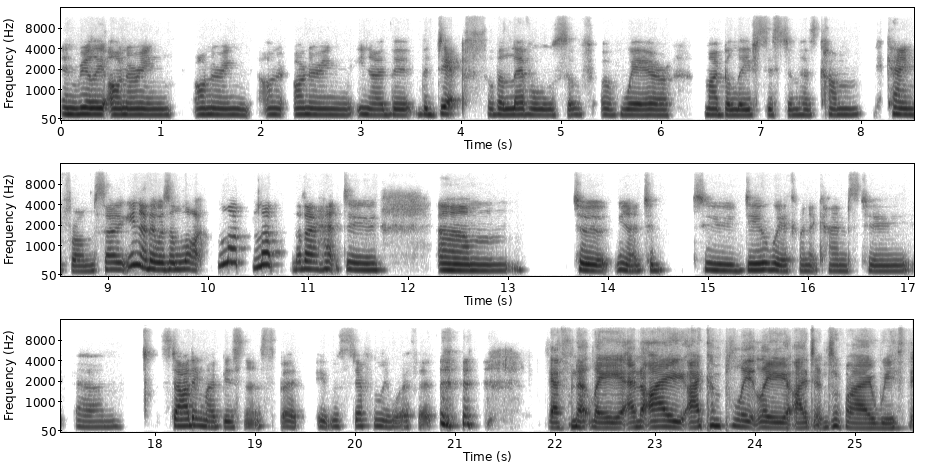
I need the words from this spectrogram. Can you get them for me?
and really honoring honoring honoring you know the the depth or the levels of of where my belief system has come came from. So you know there was a lot lot lot that i had to um to you know to to deal with when it comes to um starting my business but it was definitely worth it Definitely. And I I completely identify with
